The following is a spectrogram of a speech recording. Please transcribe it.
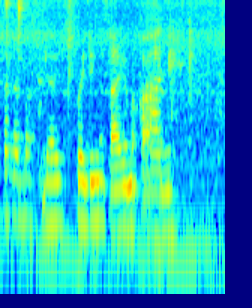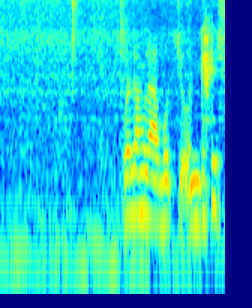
sa labas guys. Pwede na tayo makaani. Walang labot yun guys.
